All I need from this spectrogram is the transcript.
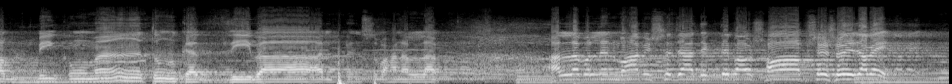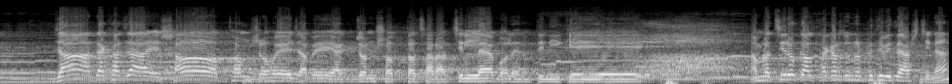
ربكما تكذبان. سبحان الله. আল্লাহ বললেন, মহাবিশ্বে যা দেখতে পাও সব শেষ হয়ে যাবে। যা দেখা যায় সব ধ্বংস হয়ে যাবে। একজন সত্তা ছাড়া চিল্লায় বলেন, তিনি কে? আমরা চিরকাল থাকার জন্য পৃথিবীতে আসছি না।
